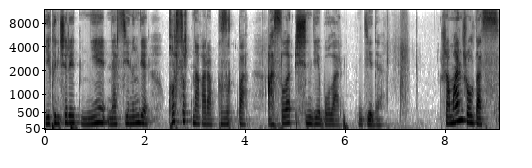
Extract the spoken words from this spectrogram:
Екінші рет не нәрсенің де құр сыртына қарап қызықпа асылы ішінде болар деді. Жаман жолдас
